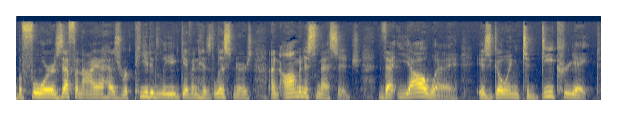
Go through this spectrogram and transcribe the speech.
before, Zephaniah has repeatedly given his listeners an ominous message that Yahweh is going to decreate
